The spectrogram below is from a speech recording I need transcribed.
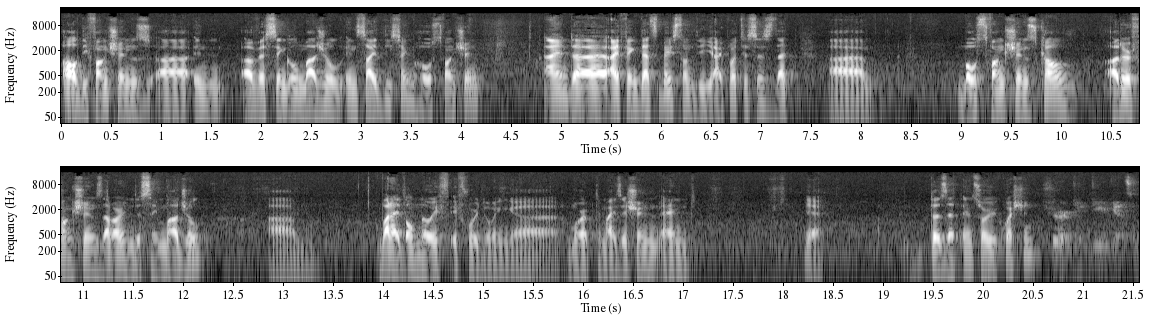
all the functions uh, in, of a single module inside the same host function. And uh, I think that's based on the hypothesis that um, most functions call other functions that are in the same module. Um, but I don't know if, if we're doing uh, more optimization. And yeah, does that answer your question? Sure. Do, do you get some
